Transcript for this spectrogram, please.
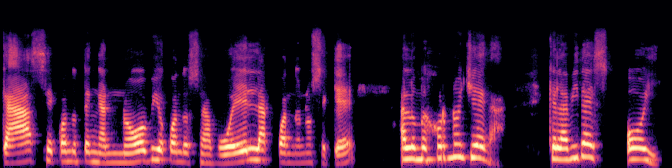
case, cuando tenga novio, cuando sea abuela, cuando no sé qué, a lo mejor no llega, que la vida es hoy.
